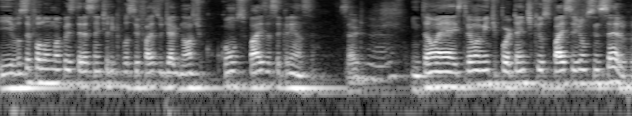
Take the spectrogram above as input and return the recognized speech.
E você falou uma coisa interessante ali que você faz o diagnóstico com os pais dessa criança, certo? Uhum. Então é extremamente importante que os pais sejam sinceros,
